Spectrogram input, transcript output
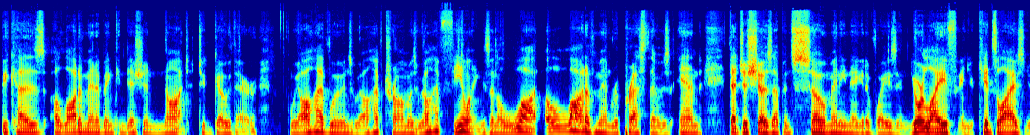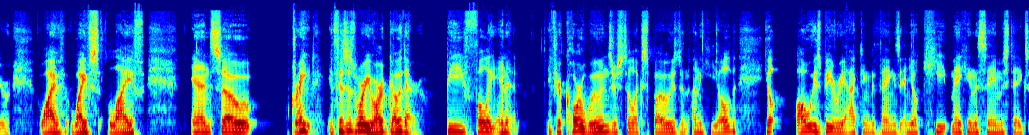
because a lot of men have been conditioned not to go there. We all have wounds, we all have traumas, we all have feelings, and a lot, a lot of men repress those. And that just shows up in so many negative ways in your life, in your kids' lives, in your wife, wife's life. And so great. If this is where you are, go there. Be fully in it. If your core wounds are still exposed and unhealed, you'll always be reacting to things and you'll keep making the same mistakes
